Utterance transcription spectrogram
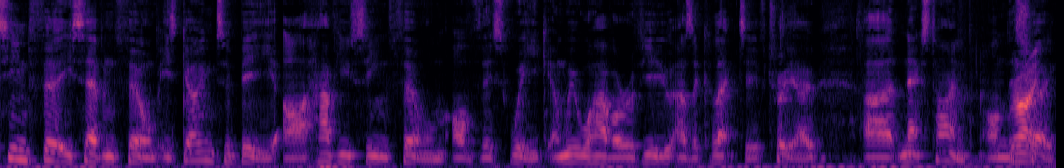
1937 film, is going to be our Have You Seen film of this week, and we will have a review as a collective trio uh, next time on the Right, show.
